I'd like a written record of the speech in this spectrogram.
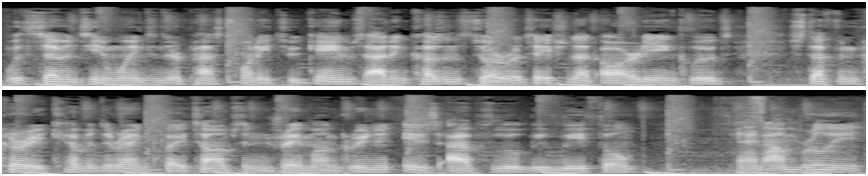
with 17 wins in their past 22 games. Adding Cousins to a rotation that already includes Stephen Curry, Kevin Durant, Klay Thompson, and Draymond Green is absolutely lethal. And I'm really,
